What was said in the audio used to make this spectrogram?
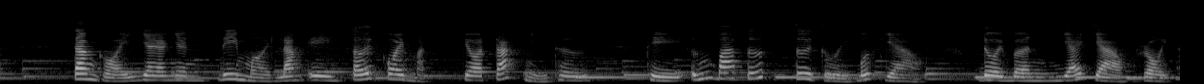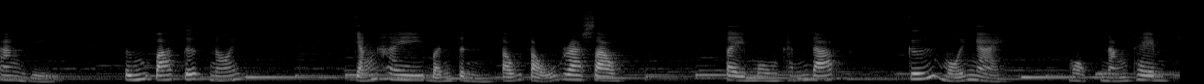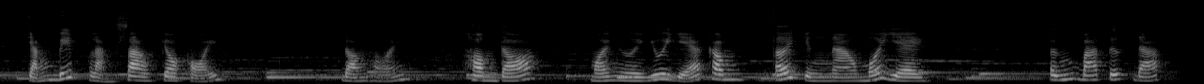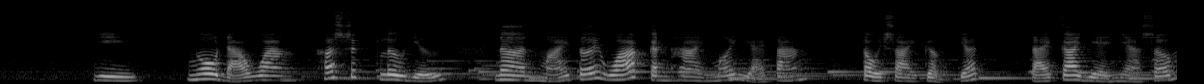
đang gọi gia nhân đi mời Lan Y tới coi mạch cho Trác Nhị Thư, thì ứng bá tước tươi cười bước vào, đôi bên giái chào rồi an dị. Ứng bá tước nói, chẳng hay bệnh tình tẩu tẩu ra sao? Tây môn khánh đáp, cứ mỗi ngày, một nặng thêm chẳng biết làm sao cho khỏi. Đoạn hỏi, hôm đó, mọi người vui vẻ không? Tới chừng nào mới về? Ứng bá tước đáp, vì ngô đạo quan hết sức lưu giữ, nên mãi tới quá canh hai mới giải tán. Tôi xài gần chết, đại ca về nhà sớm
